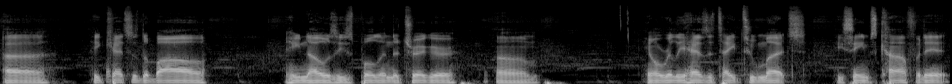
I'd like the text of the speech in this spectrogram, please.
Uh, he catches the ball. He knows he's pulling the trigger. Um, he don't really hesitate too much. He seems confident,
